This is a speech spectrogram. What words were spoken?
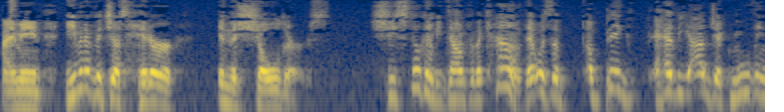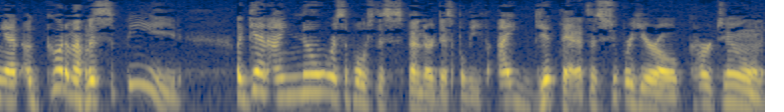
I mean, even if it just hit her in the shoulders, she's still going to be down for the count. That was a, a big, heavy object moving at a good amount of speed. Again, I know we're supposed to suspend our disbelief. I get that. It's a superhero cartoon,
